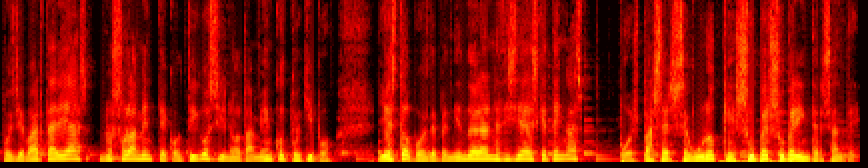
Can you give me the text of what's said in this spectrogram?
pues, llevar tareas no solamente contigo, sino también con tu equipo. Y esto, pues, dependiendo de las necesidades que tengas, pues va a ser seguro que súper, súper interesante.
